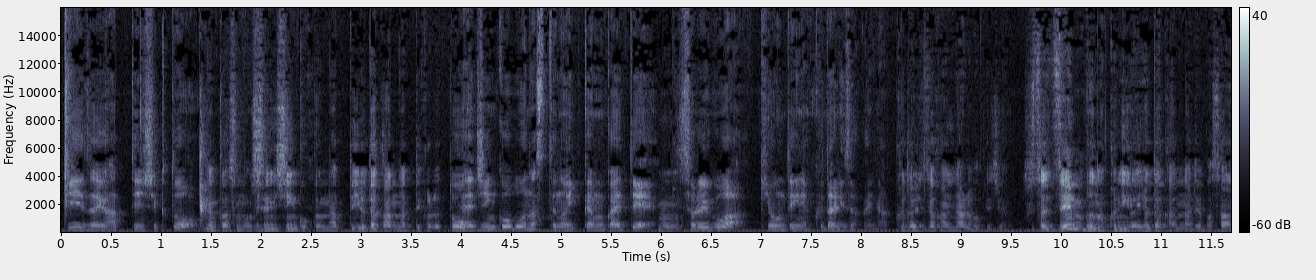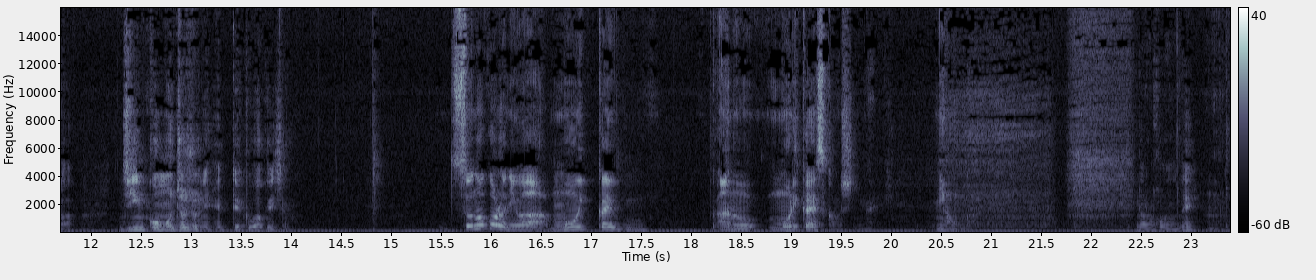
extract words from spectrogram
経済が発展していくとなんかその先進国になって豊かになってくるとで人口ボーナスっていうのを一回迎えて、うん。それ後は基本的には下り坂になる。下り坂になるわけじゃん。そしたら全部の国が豊かになればさ人口も徐々に減っていくわけじゃん。その頃にはうん。もう一回、あの盛り返すかもしれない。日本が。なるほどね、うん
